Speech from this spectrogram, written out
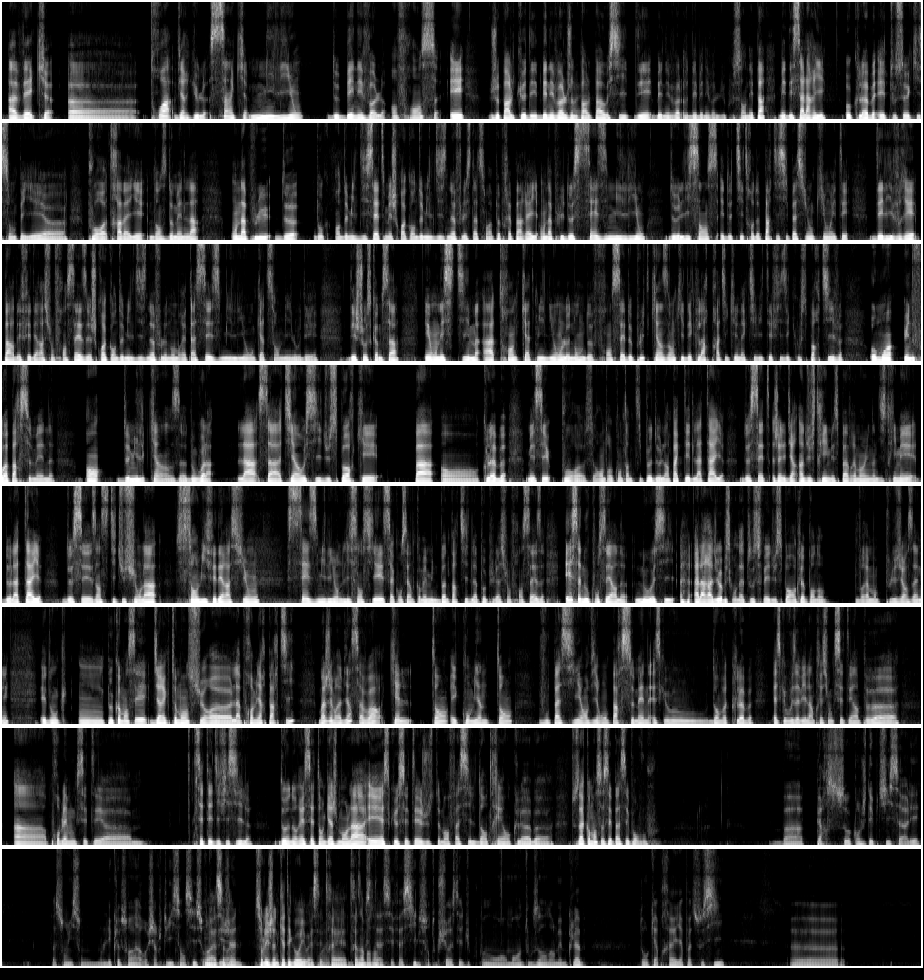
avec 3,5 euh, millions de bénévoles en France et je parle que des bénévoles, je ne parle pas aussi des bénévoles, des bénévoles du coup, ça n'en est pas, mais des salariés au club et tous ceux qui sont payés euh, pour travailler dans ce domaine-là. On a plus de donc en 2017, mais je crois qu'en 2019, les stats sont à peu près pareils. On a plus de 16 millions de licences et de titres de participation qui ont été délivrés par des fédérations françaises. Et je crois qu'en 2019, le nombre est à 16 millions 400 000 ou des, des choses comme ça. Et on estime à 34 millions le nombre de Français de plus de 15 ans qui déclarent pratiquer une activité physique ou sportive au moins une fois par semaine en 2015. Donc voilà, là, ça tient aussi du sport qui est pas en club, mais c'est pour euh, se rendre compte un petit peu de l'impact et de la taille de cette, j'allais dire industrie, mais c'est pas vraiment une industrie, mais de la taille de ces institutions-là. 108 fédérations, 16 millions de licenciés, ça concerne quand même une bonne partie de la population française, et ça nous concerne, nous aussi, à la radio, puisqu'on a tous fait du sport en club pendant vraiment plusieurs années. Et donc, on peut commencer directement sur euh, la première partie. Moi, j'aimerais bien savoir quel temps et combien de temps vous passiez environ par semaine. Est-ce que dans votre club, est-ce que vous aviez l'impression que c'était un peu euh, un problème ou que c'était euh, c'était difficile d'honorer cet engagement-là Et est-ce que c'était justement facile d'entrer en club euh, Tout ça, comment ça s'est passé pour vous? Bah perso, quand j'étais petit, ça allait. De toute façon, ils sont, les clubs sont à la recherche de licenciés, surtout des jeunes. Sur les jeunes catégories, ouais, c'est très, très important. C'était assez facile, surtout que je suis resté du coup pendant au moins 12 ans dans le même club. Donc après, il n'y a pas de souci. Euh,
